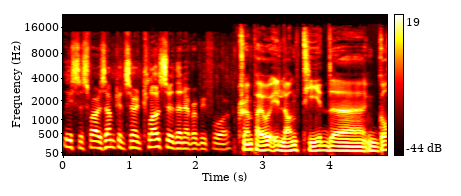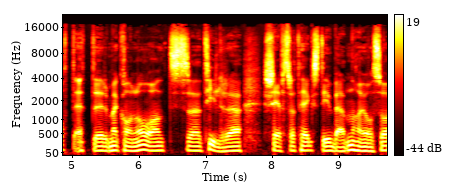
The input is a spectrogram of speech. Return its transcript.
least as far as I'm concerned, closer than ever before. Trump har jo i lang tid uh, gått etter McConnell, og hans uh, tidligere sjefstrateg Steve Bannon har jo også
